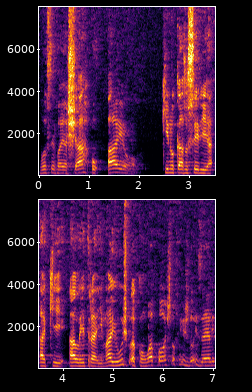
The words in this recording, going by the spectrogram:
Você vai achar o I, que no caso seria aqui a letra I maiúscula com o apóstrofo e os dois L,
